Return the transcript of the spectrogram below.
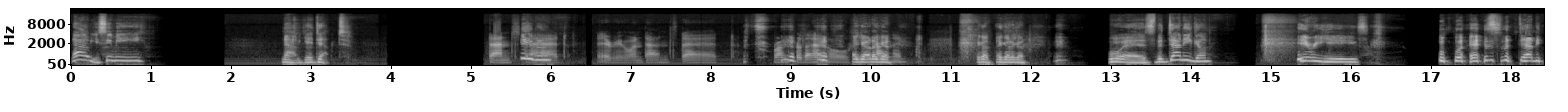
Now you see me. Now you don't. Dan's Peekaboo. dead. Everyone, Dan's dead. Run for the hills. I got, I got. I got, I got, I got. Where's the Danny gun? Here he is. Where's the daddy?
